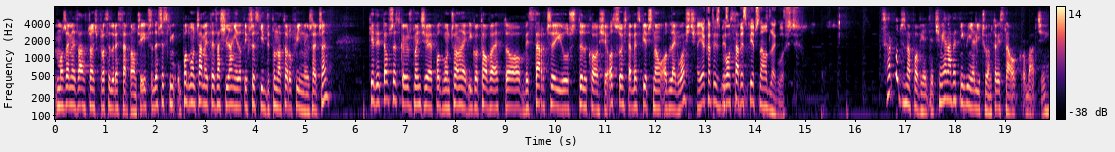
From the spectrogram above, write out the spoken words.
możemy zacząć procedurę startową, czyli przede wszystkim podłączamy te zasilanie do tych wszystkich detonatorów i innych rzeczy. Kiedy to wszystko już będzie podłączone i gotowe, to wystarczy już tylko się odsunąć na bezpieczną odległość. A jaka to jest bez, bezpieczna odległość? Trudno powiedzieć, ja nawet nigdy nie liczyłem, to jest na oko bardziej.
